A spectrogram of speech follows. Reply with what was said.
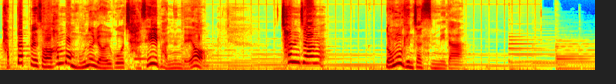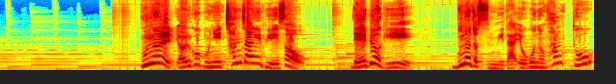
답답해서 한번 문을 열고 자세히 봤는데요. 천장 너무 괜찮습니다. 문을 열고 보니 천장에 비해서 내벽이 무너졌습니다. 요거는 황토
